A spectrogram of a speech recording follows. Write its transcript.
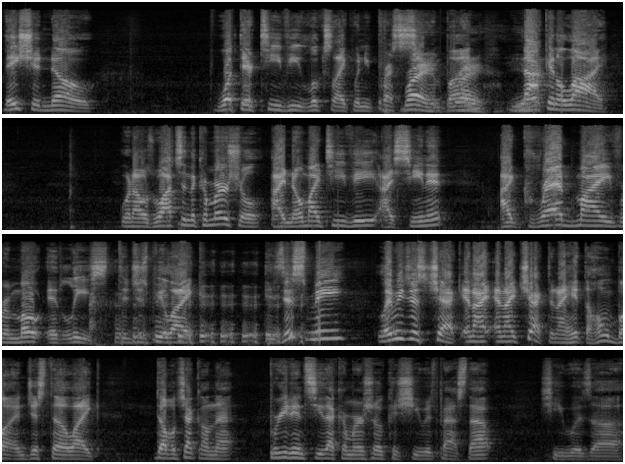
they should know what their TV looks like when you press a Right, certain button. right. Not gonna lie, when I was watching the commercial, I know my TV. I seen it. I grabbed my remote at least to just be like, "Is this me? Let me just check." And I and I checked and I hit the home button just to like double check on that. Bree didn't see that commercial because she was passed out. She was uh,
